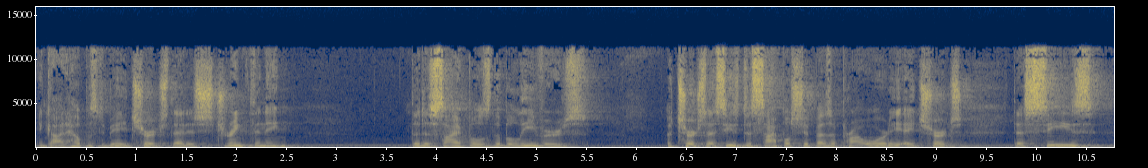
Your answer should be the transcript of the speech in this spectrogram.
And God, help us to be a church that is strengthening the disciples, the believers a church that sees discipleship as a priority, a church that sees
